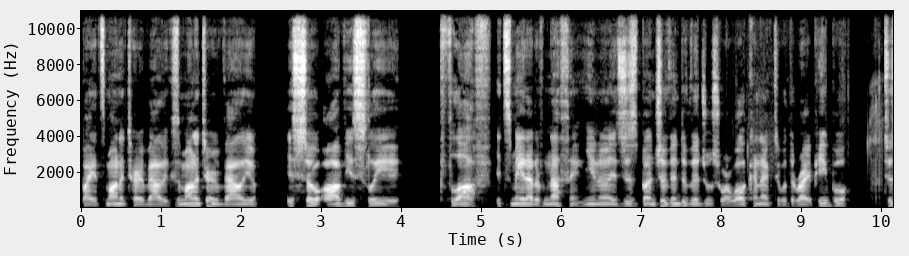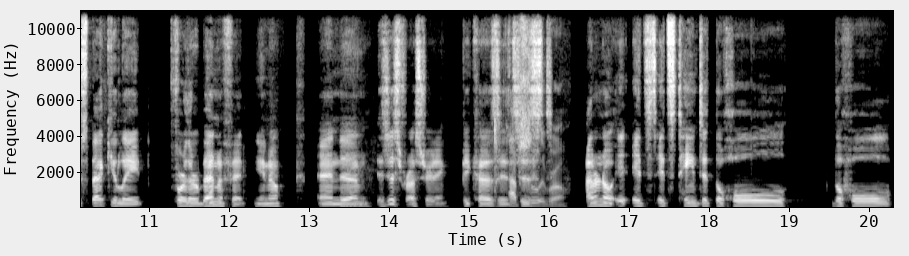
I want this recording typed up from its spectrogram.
by its monetary value because the monetary value is so obviously fluff. It's made out of nothing. You know, it's just a bunch of individuals who are well connected with the right people to speculate for their benefit. You know, and um, mm. it's just frustrating because it's Absolutely, just bro. I don't know. It, it's it's tainted the whole the whole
